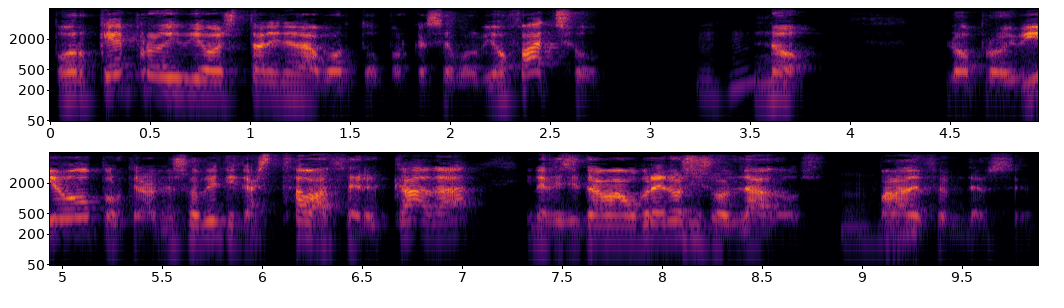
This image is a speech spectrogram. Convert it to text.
¿Por qué prohibió Stalin el aborto? ¿Porque se volvió facho? No. Lo prohibió porque la Unión Soviética estaba cercada y necesitaba obreros y soldados para defenderse.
